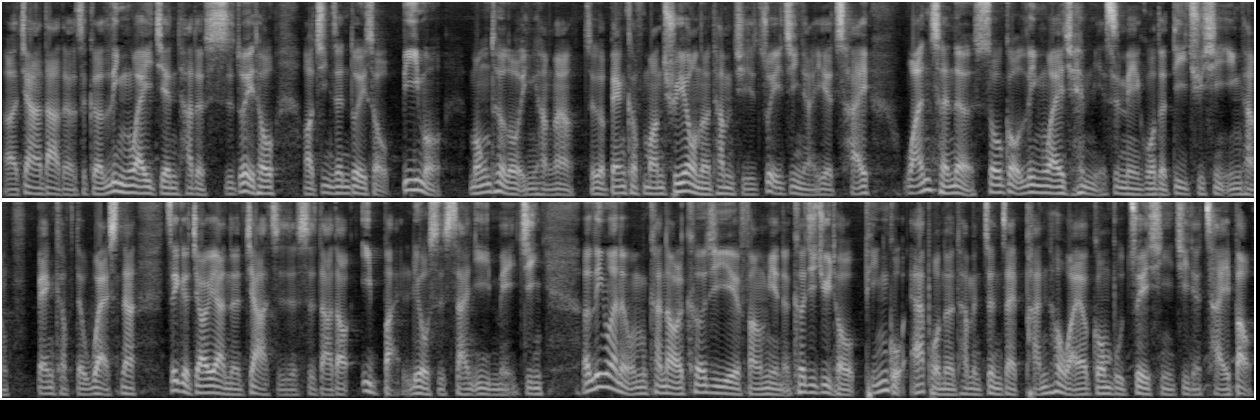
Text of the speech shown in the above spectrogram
呃，加拿大的这个另外一间它的死对头啊，竞争对手 BMO 蒙特罗银行啊，这个 Bank of Montreal 呢，他们其实最近啊也才。完成了收购另外一间 也是美国的地区性银行 Bank of the West，那这个交易案呢价值是达到一百六十三亿美金。而另外呢，我们看到了科技业方面的科技巨头苹果 Apple 呢，他们正在盘后啊要公布最新一季的财报。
